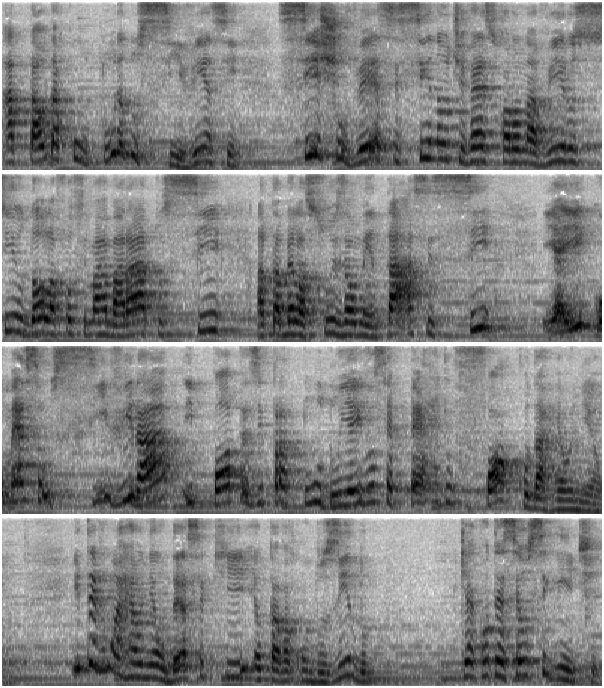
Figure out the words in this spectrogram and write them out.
a tal da cultura do se. Vem assim, se chovesse, se não tivesse coronavírus, se o dólar fosse mais barato, se a tabela SUS aumentasse, se. E aí começa o se virar hipótese para tudo. E aí você perde o foco da reunião. E teve uma reunião dessa que eu estava conduzindo que aconteceu o seguinte:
